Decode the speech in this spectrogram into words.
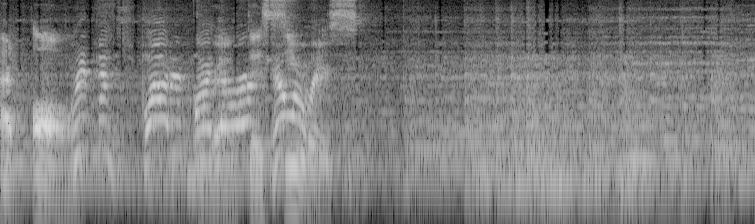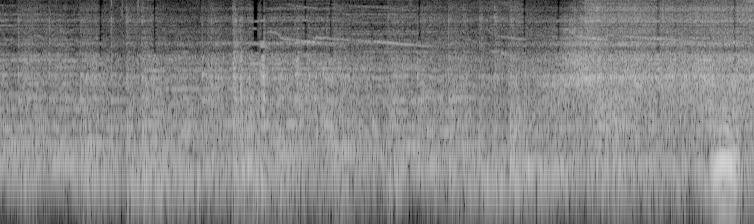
at all We've been spotted by their throughout this series. Oof.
